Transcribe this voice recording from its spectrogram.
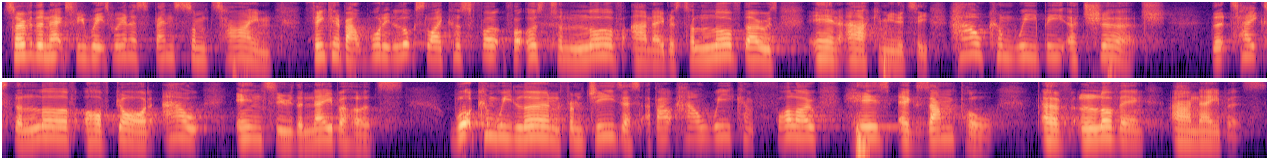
So, over the next few weeks, we're going to spend some time thinking about what it looks like us for, for us to love our neighbors, to love those in our community. How can we be a church that takes the love of God out into the neighborhoods? What can we learn from Jesus about how we can follow his example of loving our neighbors?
